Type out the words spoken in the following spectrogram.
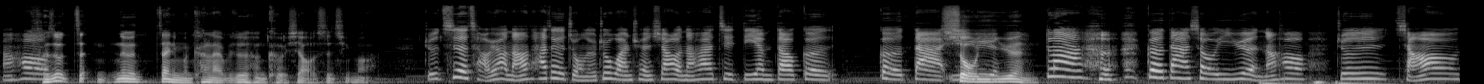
然后可是，在那个在你们看来不就是很可笑的事情吗？就是吃了草药，然后他这个肿瘤就完全消了，然后他寄 DM 到各各大兽医院，对啊，各大兽医院，然后就是想要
